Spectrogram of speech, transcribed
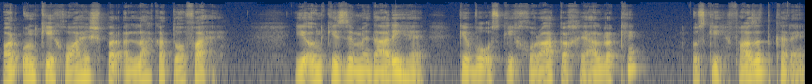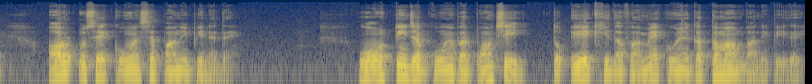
اور ان کی خواہش پر اللہ کا تحفہ ہے۔ یہ ان کی ذمہ داری ہے کہ وہ اس کی خوراک کا خیال رکھیں، اس کی حفاظت کریں اور اسے کنویں سے پانی پینے دیں۔ وہ اونٹنی جب کنویں پر پہنچی تو ایک ہی دفعہ میں کنویں کا تمام پانی پی گئی۔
